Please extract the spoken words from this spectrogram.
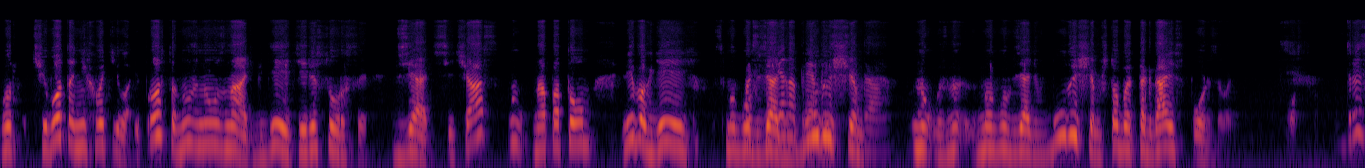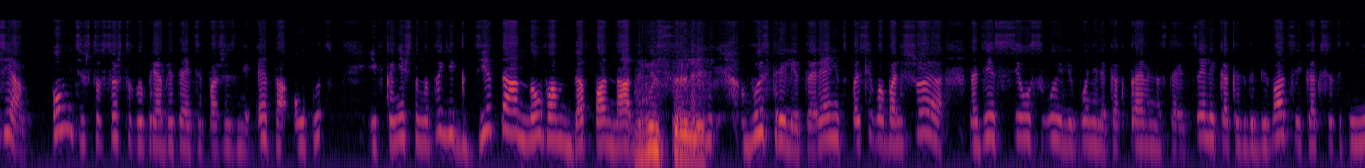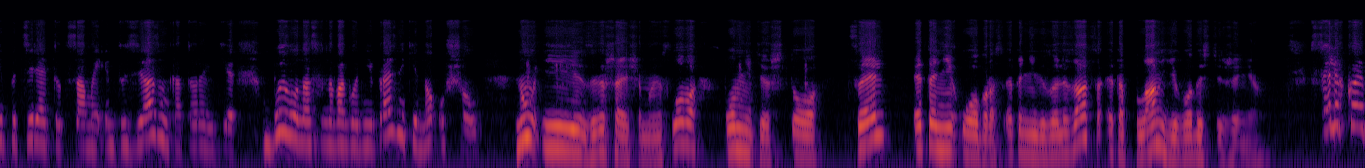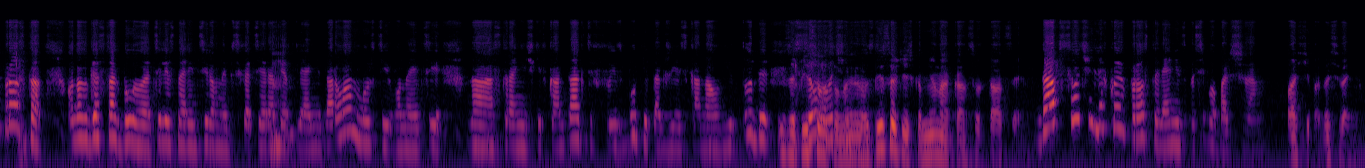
Вот чего-то не хватило. И просто нужно узнать, где эти ресурсы взять сейчас, ну, на потом, либо где я их смогу Постепенно взять в будущем, да. ну, смогу взять в будущем, чтобы тогда использовать. Друзья, Помните, что все, что вы приобретаете по жизни, это опыт, и в конечном итоге где-то оно вам да понадобится. Выстрелит. Выстрелит. Леонид, спасибо большое. Надеюсь, все усвоили, поняли, как правильно ставить цели, как их добиваться, и как все-таки не потерять тот самый энтузиазм, который был у нас в новогодние праздники, но ушел. Ну и завершающее мое слово. Помните, что цель – это не образ, это не визуализация, это план его достижения. Все легко и просто. У нас в гостях был телесно-ориентированный психотерапевт Леонид Орлан. Можете его найти на страничке ВКонтакте, в Фейсбуке, также есть канал в Ютубе. И записываться, записывайтесь ко мне на консультации. Да, все очень легко и просто. Леонид, спасибо большое. Спасибо, до свидания.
